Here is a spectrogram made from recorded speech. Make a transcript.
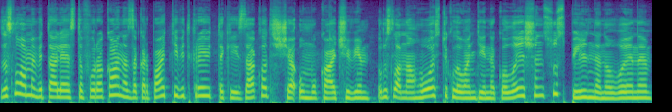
За словами Віталія Стафурака, на Закарпатті відкриють такий заклад ще у Мукачеві. Руслана Гостюк, Левандій Николишин, Суспільне новини.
